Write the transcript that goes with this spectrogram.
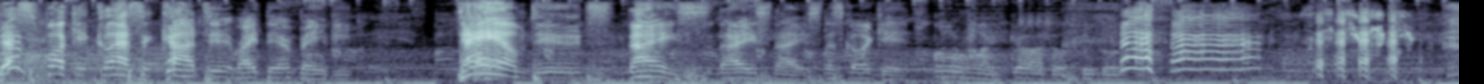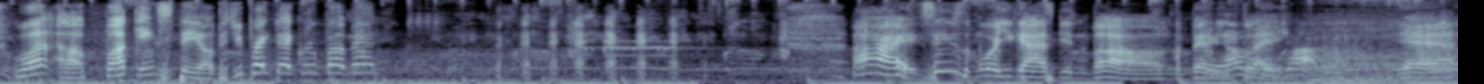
That's fucking classic content right there, baby. Damn, dudes. Nice, nice, nice. Let's go again. Oh my gosh, was too close. what a fucking steal. Did you break that group up, man? All right. Seems the more you guys get involved, the better Hey, you play. job. Yeah.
